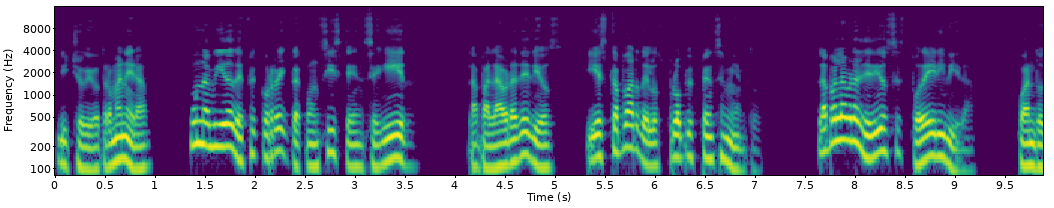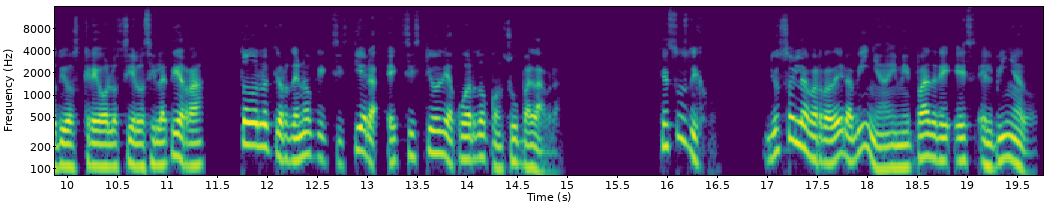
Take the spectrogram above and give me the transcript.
Dicho de otra manera, una vida de fe correcta consiste en seguir la palabra de Dios y escapar de los propios pensamientos. La palabra de Dios es poder y vida. Cuando Dios creó los cielos y la tierra, todo lo que ordenó que existiera existió de acuerdo con su palabra. Jesús dijo, Yo soy la verdadera viña y mi Padre es el viñador.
